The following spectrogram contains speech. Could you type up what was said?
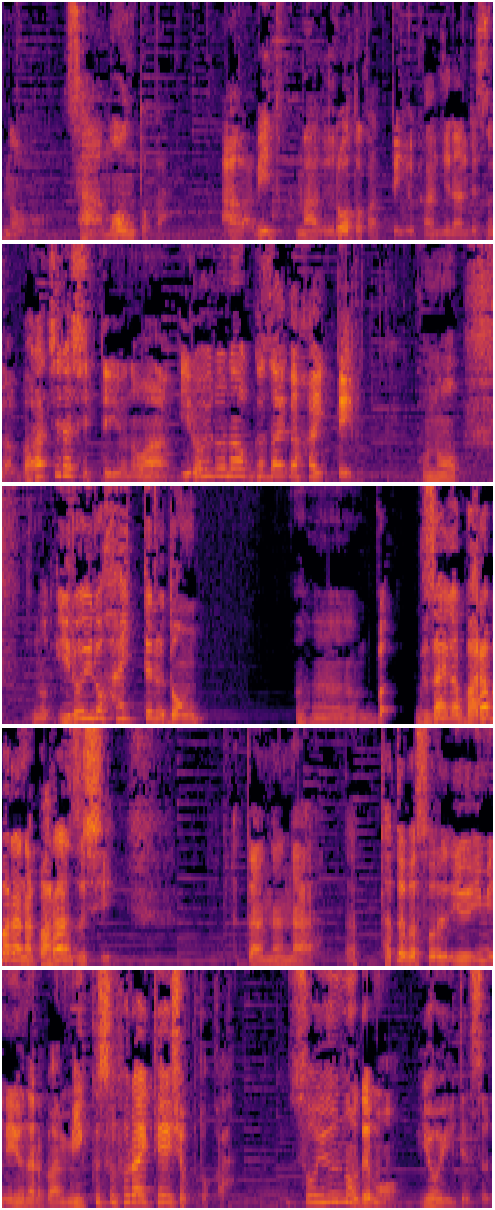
のサーモンとかアワビとかマグロとかっていう感じなんですが、バーチラシっていうのはいろいろな具材が入っている。この、そのいろいろ入ってる丼、具材がバラバラなバラ寿司。あとはなんだ、例えばそういう意味で言うならばミックスフライ定食とか、そういうのでも良いです。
